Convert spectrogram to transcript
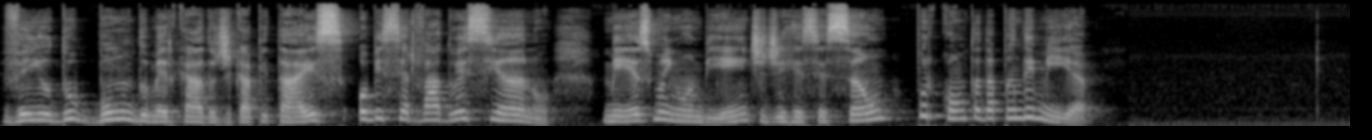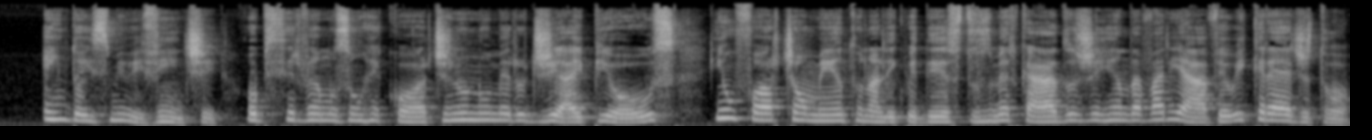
veio do boom do mercado de capitais observado esse ano, mesmo em um ambiente de recessão por conta da pandemia. Em 2020, observamos um recorde no número de IPOs e um forte aumento na liquidez dos mercados de renda variável e crédito.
